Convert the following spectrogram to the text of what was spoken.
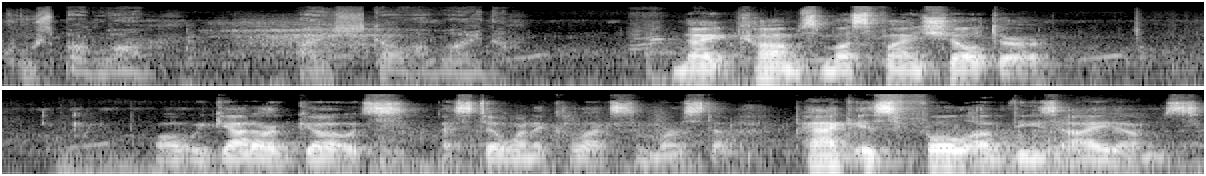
Kuspagwam. Aiskawawainam. Night comes, must find shelter. Well, we got our goats. I still want to collect some more stuff. Pack is full of these items.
